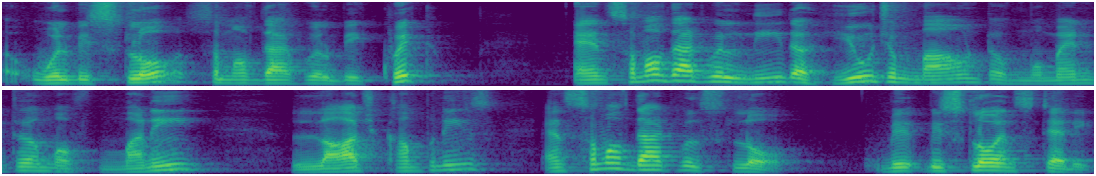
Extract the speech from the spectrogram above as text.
uh, will be slow, some of that will be quick, and some of that will need a huge amount of momentum of money, large companies, and some of that will slow, be, be slow and steady.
